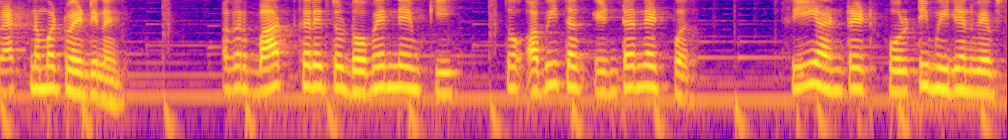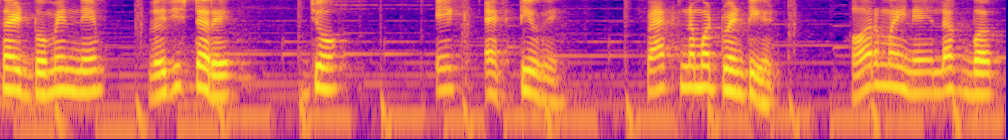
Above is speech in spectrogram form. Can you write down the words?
फैक्ट नंबर 29 अगर बात करें तो डोमेन नेम की तो अभी तक इंटरनेट पर 340 million website domain name register है। जो एक एक्टिव है। फैक्ट नंबर 28 हर महीने लगभग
